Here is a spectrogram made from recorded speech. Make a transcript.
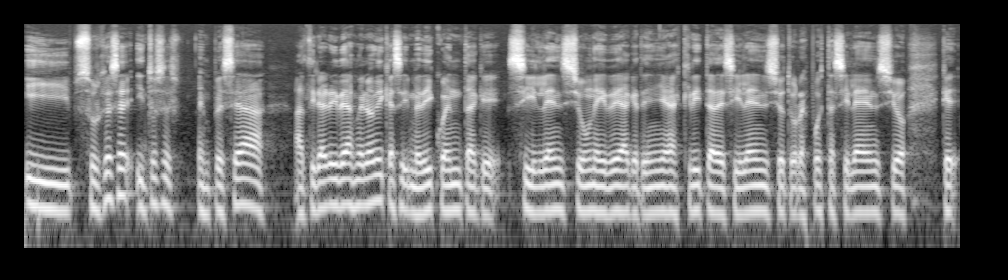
Y surgió ese, y entonces empecé a, a, tirar ideas melódicas y me di cuenta que silencio, una idea que tenía escrita de silencio, tu respuesta es silencio, que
